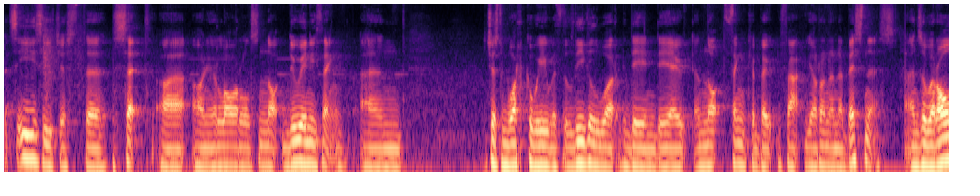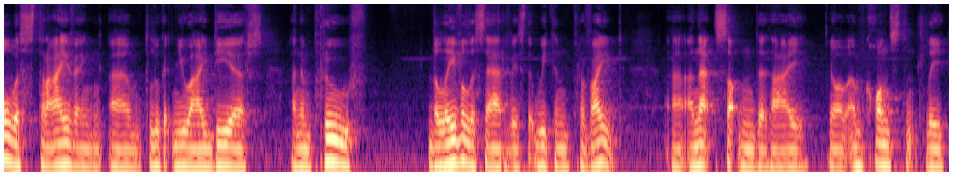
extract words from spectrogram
It's easy just to sit uh, on your laurels and not do anything and just work away with the legal work day in, day out and not think about the fact you're running a business. And so we're always striving um, to look at new ideas and improve the level of service that we can provide. Uh, and that's something that I, you know, I'm constantly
